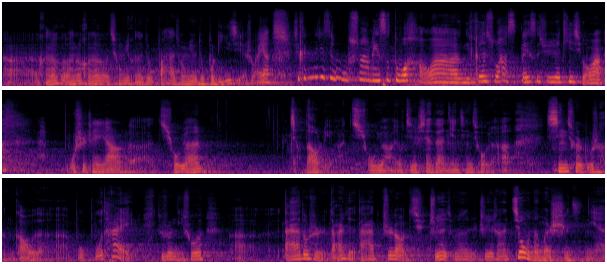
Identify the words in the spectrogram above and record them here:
呃，很多很多很多球迷可能就巴萨球迷就不理解，说，哎呀，这个这这苏亚雷斯多好啊，你跟苏亚雷斯学学踢球啊，不是这样的，球员讲道理啊，球员啊，尤其是现在年轻球员啊，心气儿都是很高的啊，不不太，就是你说啊，大家都是，而且大家知道，职业球员的职业生涯就那么十几年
